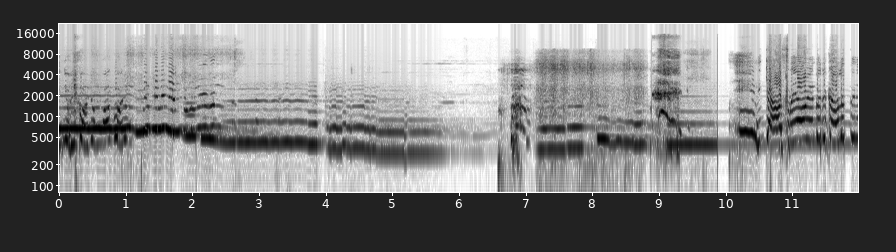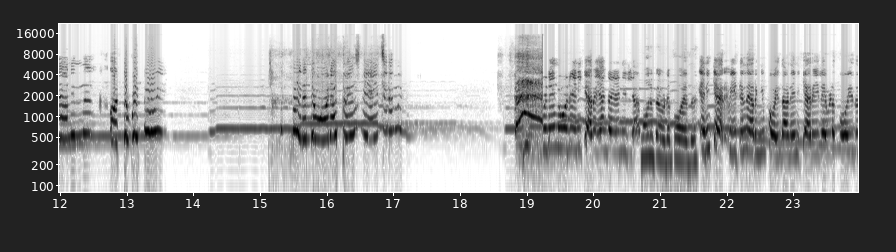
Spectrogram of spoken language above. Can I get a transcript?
ഇനി ഒരു ഒരു മോനിപ്പോ എവിടെ പോയത്? എനിക്ക് വീട്ടിൽ നിന്ന് ഇറങ്ങി പോയതാണ്. എനിക്കറിയില്ല എവിടെ പോയത്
